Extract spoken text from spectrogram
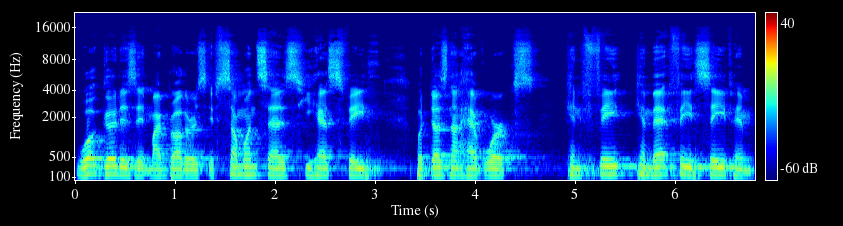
What good is it, my brothers, if someone says he has faith but does not have works? Can, faith, can that faith save him?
